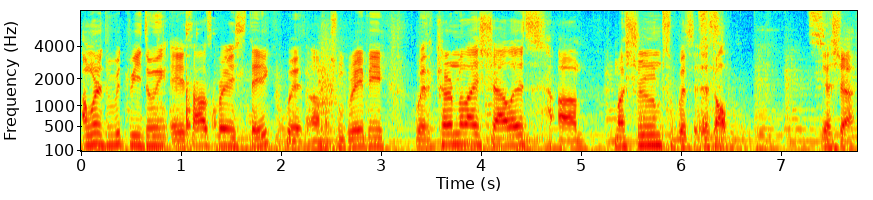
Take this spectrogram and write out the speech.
I'm going to be doing a Salisbury steak with uh, mushroom gravy, with caramelized shallots, um, mushrooms with. Stop. Yes, chef.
